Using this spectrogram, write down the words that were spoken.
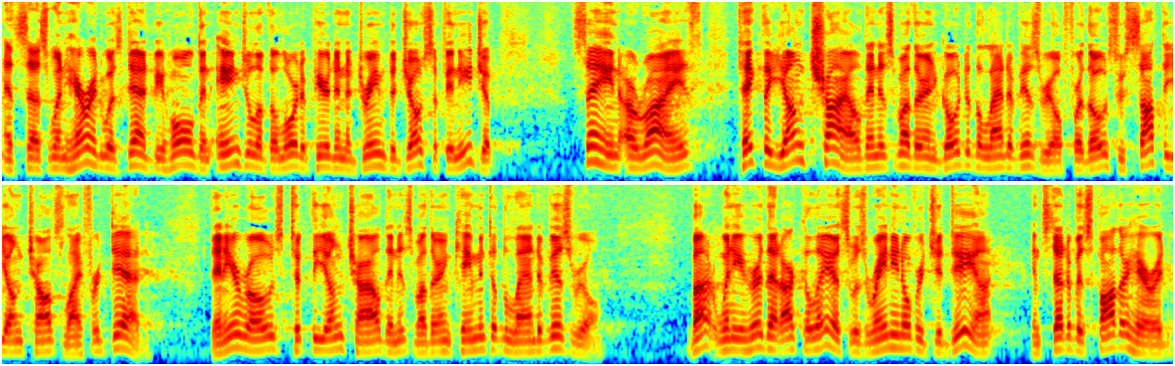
it says, When Herod was dead, behold, an angel of the Lord appeared in a dream to Joseph in Egypt, saying, Arise, take the young child and his mother, and go to the land of Israel, for those who sought the young child's life are dead. Then he arose, took the young child and his mother, and came into the land of Israel. But when he heard that Archelaus was reigning over Judea instead of his father Herod,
